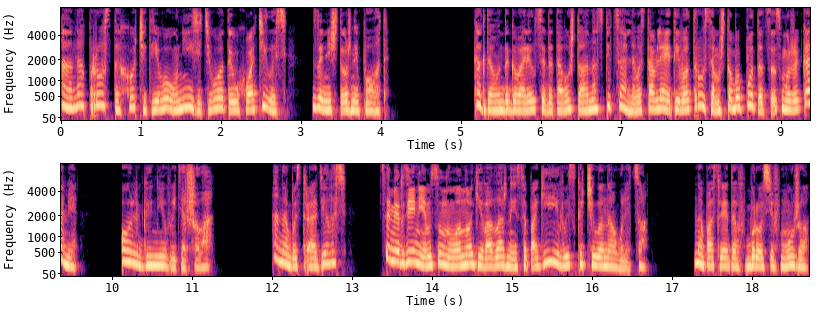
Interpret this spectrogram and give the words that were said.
А она просто хочет его унизить, вот и ухватилась за ничтожный повод. Когда он договорился до того, что она специально выставляет его трусом, чтобы путаться с мужиками, Ольга не выдержала. Она быстро оделась, с омерзением сунула ноги во влажные сапоги и выскочила на улицу, напоследок бросив мужу,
